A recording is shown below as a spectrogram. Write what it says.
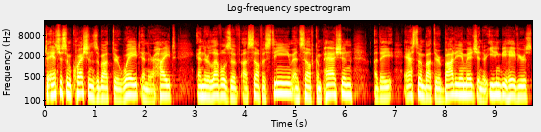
to answer some questions about their weight and their height and their levels of uh, self esteem and self compassion. Uh, they asked them about their body image and their eating behaviors.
